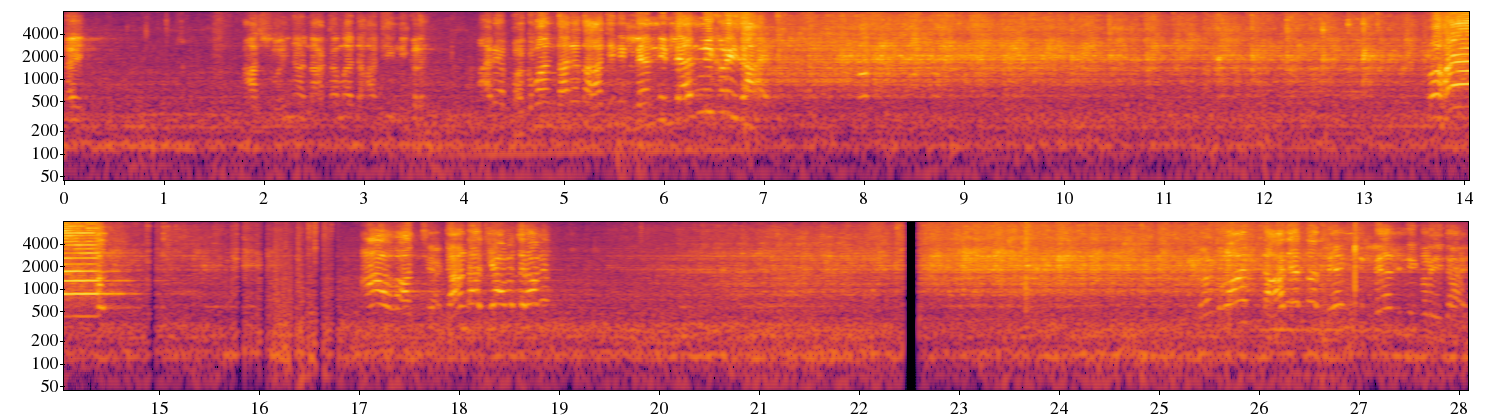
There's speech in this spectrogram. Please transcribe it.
ભાઈ, આ સોયના નાકામાં જ હાથી નીકળે. અરે ભગવાન તારે તો હાથીની લેનની લેન નીકળી જાય. વાત છે ગાંડા થી આવે આવે ભગવાન તારે તો લેન ની લેન નીકળી જાય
